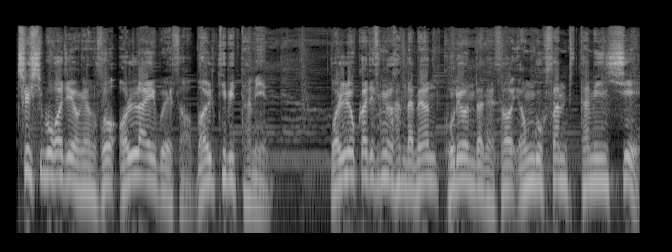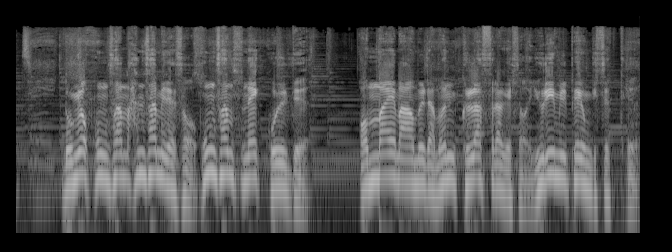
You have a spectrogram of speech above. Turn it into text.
75가지 영양소 얼라이브에서 멀티비타민 원료까지 생각한다면 고려은단에서 영국산 비타민C 농협 홍삼 한삼인에서 홍삼 스낵 골드 엄마의 마음을 담은 글라스락에서 유리 밀폐 용기 세트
